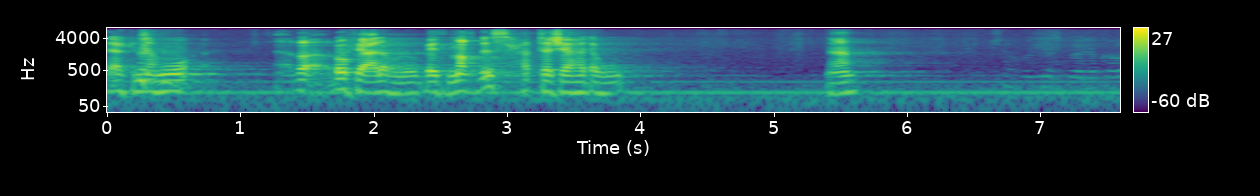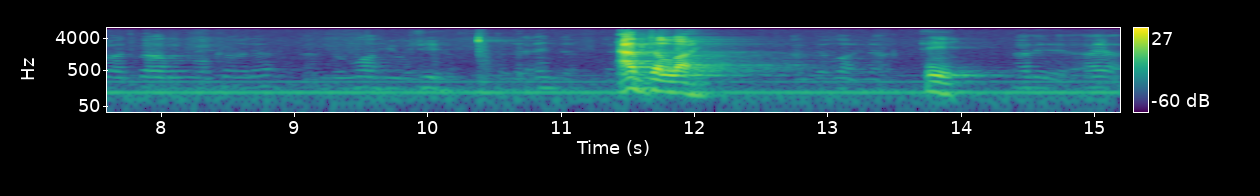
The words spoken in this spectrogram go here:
لكنه رفع له بيت المقدس حتى شاهده. نعم بالنسبة لقراءة بعض وكان عبد الله وجيها بدل عنده عبد الله. عبد الله نعم. إيه. هذه آية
